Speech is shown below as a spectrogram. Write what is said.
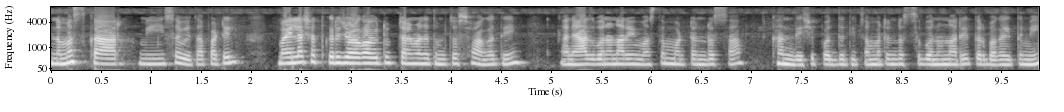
नमस्कार मी सविता पाटील. महिला शेतकरी जळगाव यूट्यूब चॅनलमध्ये तुमचं स्वागत आहे. आणि आज बनवणार आहे मी मस्त मटण रस्सा. खानदेशी पद्धतीचा मटण रस्सा बनवणार आहे. तर बघा इथं मी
